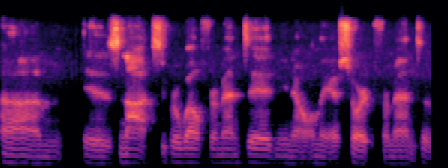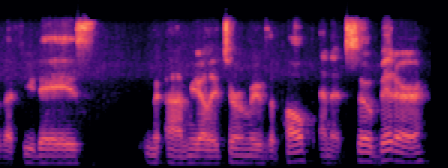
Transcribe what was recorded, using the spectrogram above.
um, is not super well fermented, you know, only a short ferment of a few days, uh, merely to remove the pulp. And it's so bitter,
